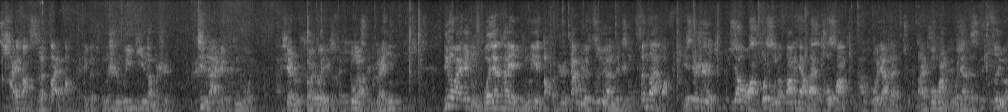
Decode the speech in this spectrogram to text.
海防和在防的这个同时危机，那么是近代这个中国。陷入衰弱一个很重要的原因。另外，这种国家它也容易导致战略资源的这种分散化，也就是要往不同的方向来投放啊国家的来投放国家的资源。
